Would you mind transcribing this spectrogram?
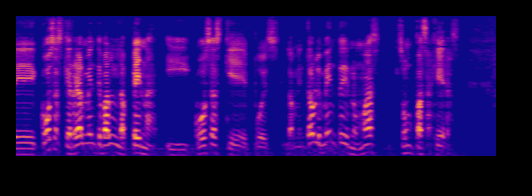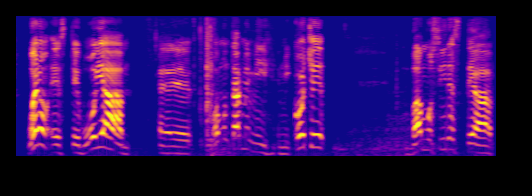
eh, cosas que realmente valen la pena y cosas que pues lamentablemente nomás son pasajeras. Bueno, este voy a, eh, voy a montarme en mi, en mi, coche, vamos a ir este, a,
